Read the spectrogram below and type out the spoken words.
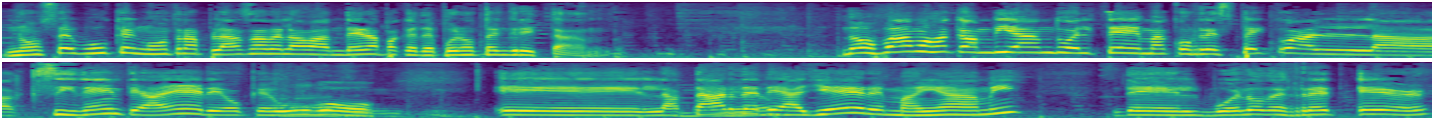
No se busquen otra plaza de la bandera para que después no estén gritando. Nos vamos a cambiando el tema con respecto al accidente aéreo que hubo eh, la tarde de ayer en Miami del vuelo de Red Air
